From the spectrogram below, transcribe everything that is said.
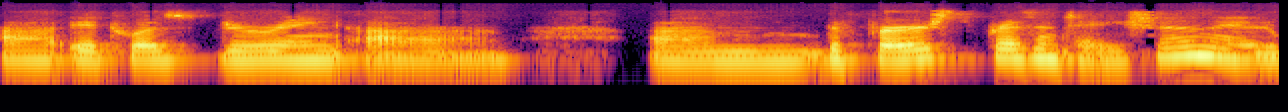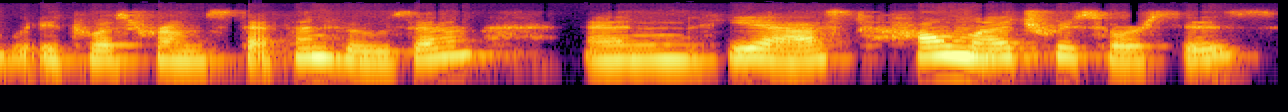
uh, it was during uh, um, the first presentation. It, it was from Stefan Husa, and he asked, how much resources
